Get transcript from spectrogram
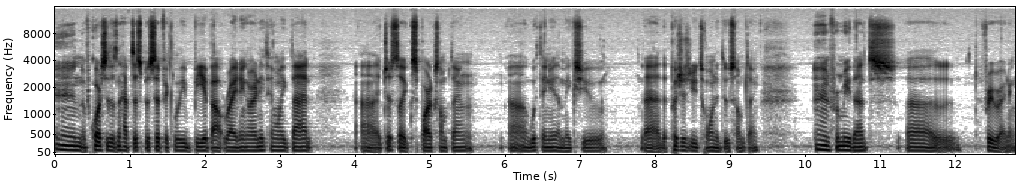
And of course, it doesn't have to specifically be about writing or anything like that. Uh, it just like sparks something uh, within you that makes you that, that pushes you to want to do something. And for me, that's uh, free writing.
